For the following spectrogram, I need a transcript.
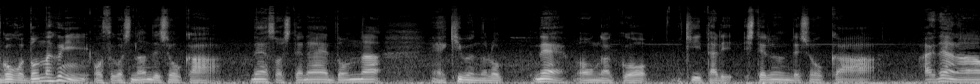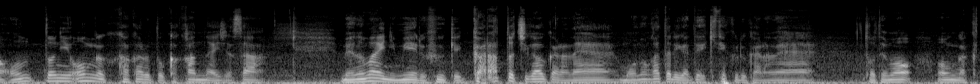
午後どんな風にお過ごしなんでしょうか？ねそしてねどんな、え、気分のね音楽を聴いたりしてるんでしょうか？あれだよな本当に音楽かかるとかかんないじゃさ目の前に見える風景ガラッと違うからね物語ができてくるからねとても音楽っ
